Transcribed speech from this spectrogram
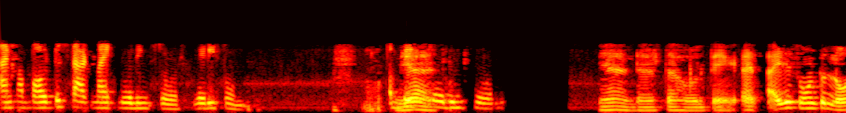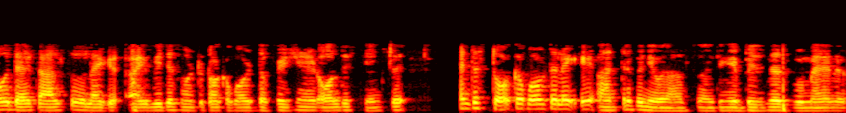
I'm about to start my clothing store very soon. A big Yeah. clothing store. Yeah, that's the whole thing. And I just want to know that also, like, I, we just want to talk about the fashion and all these things. And just talk about uh, like a entrepreneur also. I think a business woman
